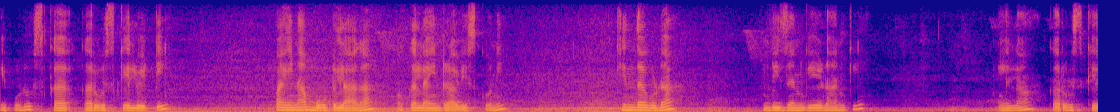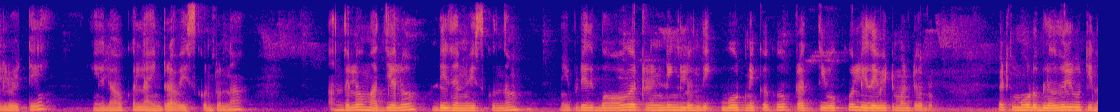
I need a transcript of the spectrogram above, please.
ఇప్పుడు కరువు స్కేల్ పెట్టి పైన బోటు లాగా ఒక లైన్ డ్రా వేసుకొని కింద కూడా డిజైన్ గీయడానికి ఇలా కరువు స్కేల్ పెట్టి ఇలా ఒక లైన్ డ్రా వేసుకుంటున్నా. అందులో మధ్యలో డిజైన్ వేసుకుందాం. ఇప్పుడు ఇది బాగా ట్రెండింగ్లో ఉంది. బోట్ నెక్కకు ప్రతి ఒక్కళ్ళు ఇదే పెట్టమంటారు వాటికి మూడు బ్లౌజులు కుట్టిన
